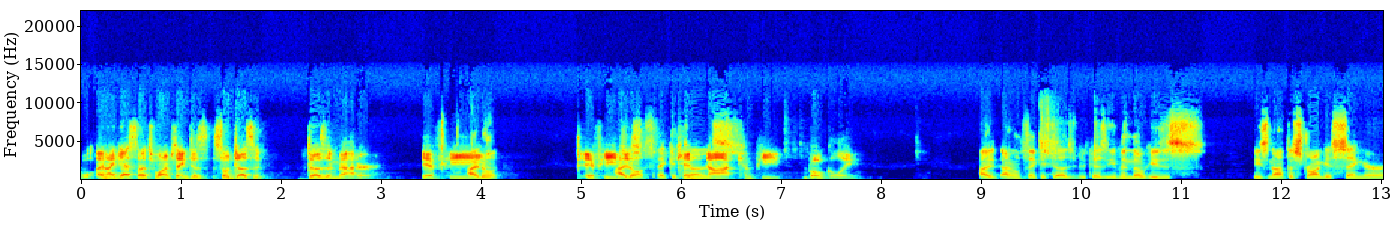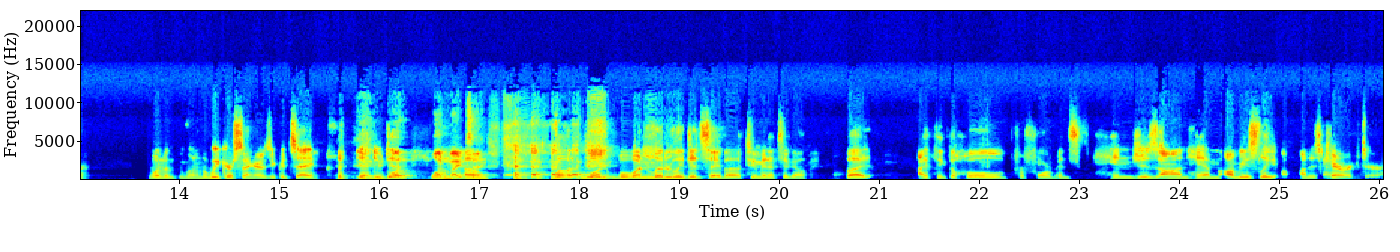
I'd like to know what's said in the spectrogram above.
Well, and I guess that's what I'm saying. Does so does it does it matter if he I don't. if he I don't think it cannot does. compete vocally? I, I don't think it does because even though he's he's not the strongest singer, one of one of the weaker singers, you could say. yeah, you did. One, one might Um, say. one, one, one literally did say about two minutes ago. But I think the whole performance hinges on him, obviously on his character,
